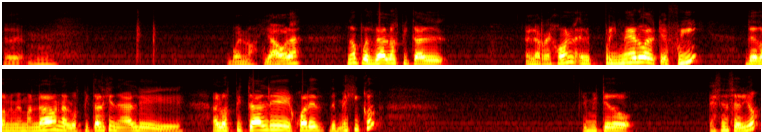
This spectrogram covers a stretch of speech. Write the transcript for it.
Mm". Bueno, y ahora, no, pues ve al hospital El Arrejón, el primero al que fui, de donde me mandaron al hospital general de, al hospital de Juárez de México. Y me quedo, ¿es en serio?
